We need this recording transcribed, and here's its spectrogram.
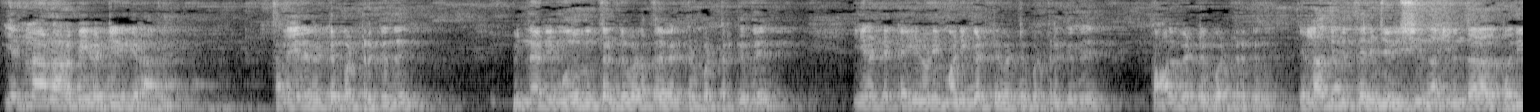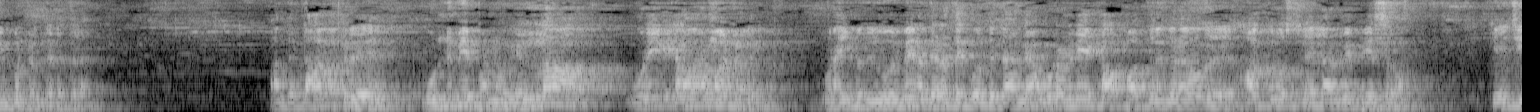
எல்லா நரம்பையும் வெட்டியிருக்கிறாங்க. தலையில் வெட்டுப்பட்டிருக்குது. பின்னாடி முதுகு தண்டு வடத்தில் வெட்டுப்பட்டிருக்குது. இரண்டு கையினுடைய மணிக்கட்டு வெட்டுப்பட்டிருக்குது. கால் வெட்டுப்பட்டிருக்குது. எல்லாத்துக்கும் தெரிஞ்ச விஷயம் தான். இருந்தாலும் அதை பதிவு பண்ணுற இந்த இடத்துல. அந்த டாக்டர் ஒன்றுமே பண்ண எல்லாம் ஒரே கலவரமாக இருக்குது. ஒரு ஐம்பது நூறு பேர் அந்த இடத்துக்கு வந்துட்டாங்க. உடனடியே காப்பாற்றணுங்கிற ஒரு ஆக்ரோஷத்தில் எல்லாருமே பேசுகிறோம் கேஜி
